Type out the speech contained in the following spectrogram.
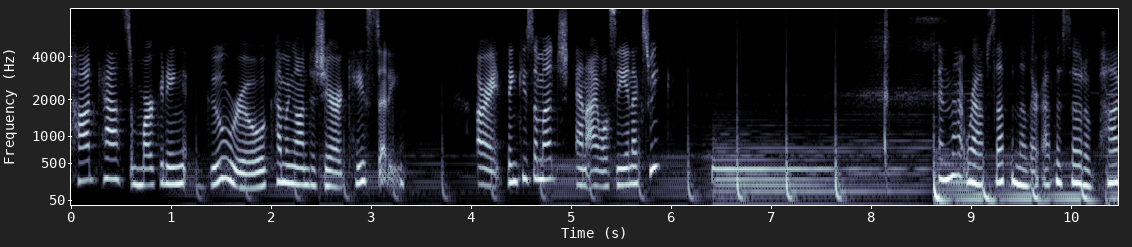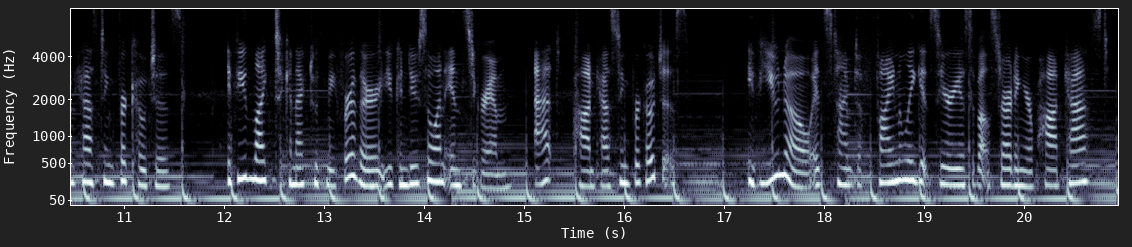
podcast marketing guru coming on to share a case study. All right, thank you so much, and I will see you next week. That wraps up another episode of Podcasting for Coaches. If you'd like to connect with me further, you can do so on Instagram at Podcasting for Coaches. If you know it's time to finally get serious about starting your podcast,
